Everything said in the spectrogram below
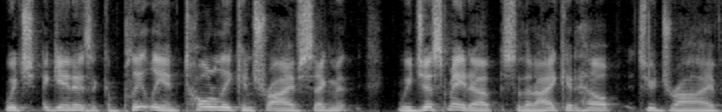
which again is a completely and totally contrived segment we just made up so that I could help to drive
